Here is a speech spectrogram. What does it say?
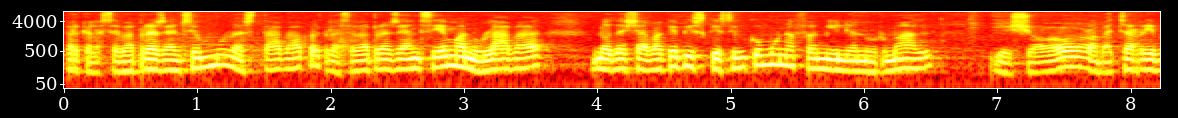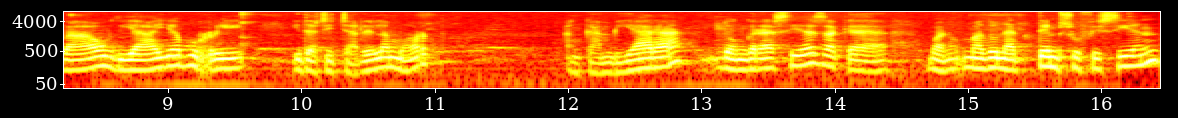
perquè la seva presència em molestava, perquè la seva presència m'anul·lava, no deixava que visquessin com una família normal, i això la vaig arribar a odiar i avorrir i desitjar-li la mort. En canvi ara, don gràcies a que bueno, m'ha donat temps suficient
